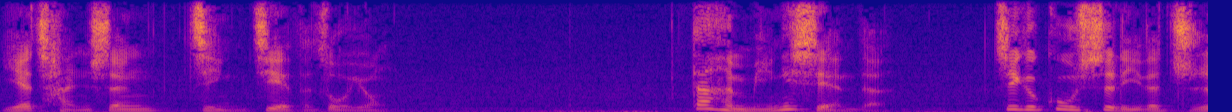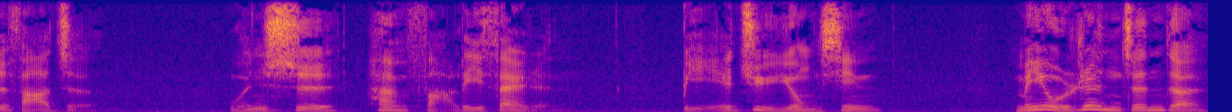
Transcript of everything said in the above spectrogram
也产生警戒的作用。但很明显的，这个故事里的执法者文士和法利赛人别具用心，没有认真的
